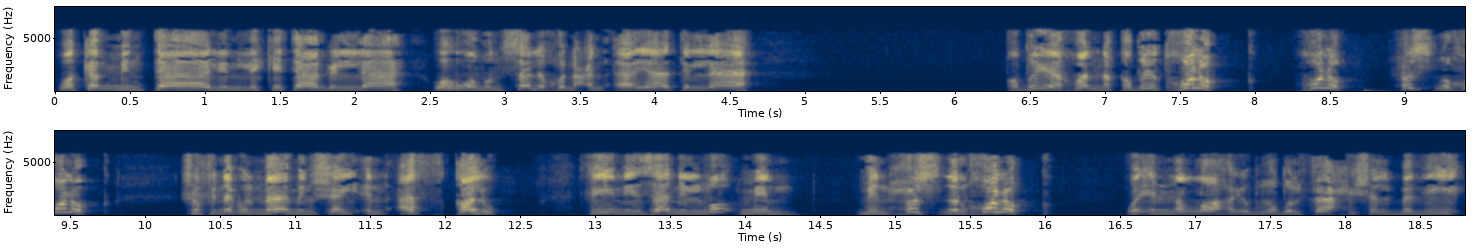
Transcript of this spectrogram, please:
وكم من تال لكتاب الله وهو منسلخ عن آيات الله. قضية يا أخوانا قضية خلق. خلق حسن خلق. شوف النبي ما من شيء أثقل في ميزان المؤمن من حسن الخلق وإن الله يبغض الفاحش البذيء.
